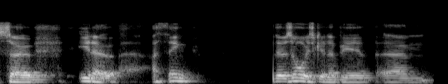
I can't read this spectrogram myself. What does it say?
so, you know, I think there's always going to be um,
